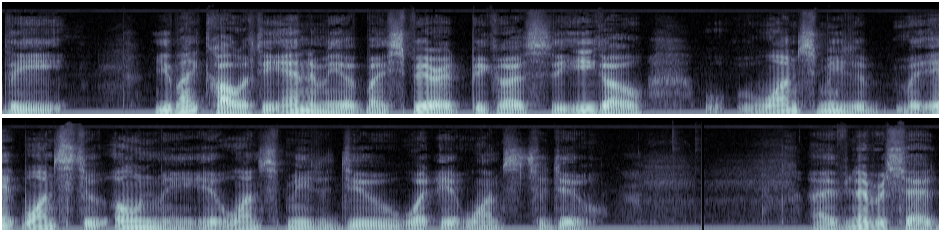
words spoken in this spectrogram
the, you might call it the enemy of my spirit, because the ego wants me to it wants to own me. It wants me to do what it wants to do. I've never said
